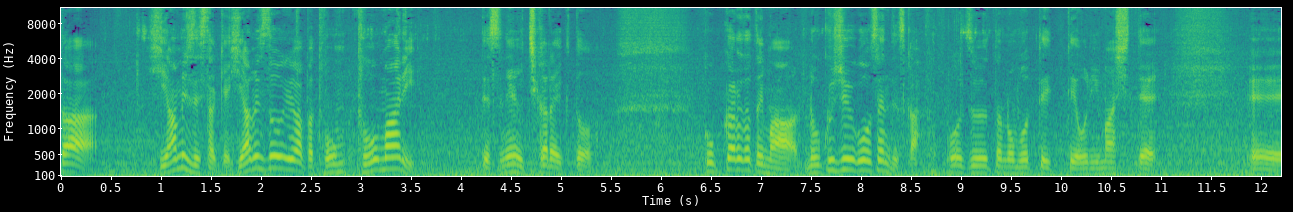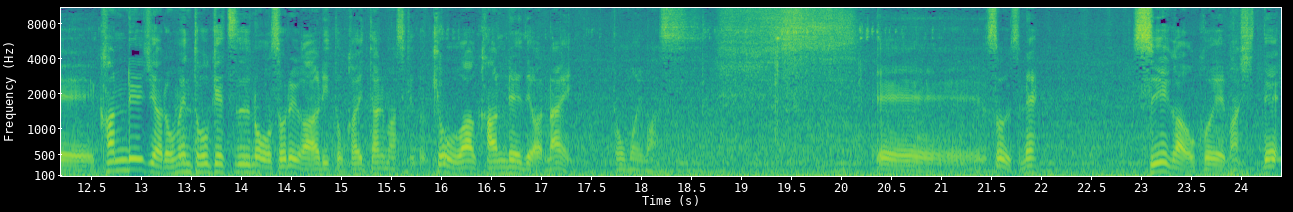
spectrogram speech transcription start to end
た冷水でしたっけ？冷水峠はやっぱ遠遠回りですね。うちから行くと。ここからだと今60号線ですか？をずっと登っていっておりまして。えー、寒冷時は路面凍結の恐れがありと書いてありますけど今日は寒冷ではないと思います。えー、そうですね。末川を越えまして。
